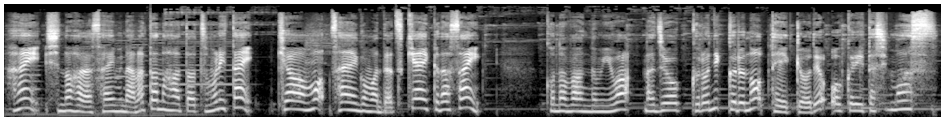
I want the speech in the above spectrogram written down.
はい。篠原さゆみのあなたのハートを積もりたい。今日も最後までお付き合いください。この番組はラジオクロニクルの提供でお送りいたします。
